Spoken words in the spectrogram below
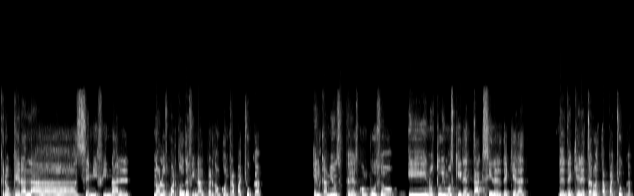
creo que era la semifinal, no, los cuartos de final, perdón, contra Pachuca. El camión se descompuso y nos tuvimos que ir en taxi desde, que era, desde Querétaro hasta Pachuca.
